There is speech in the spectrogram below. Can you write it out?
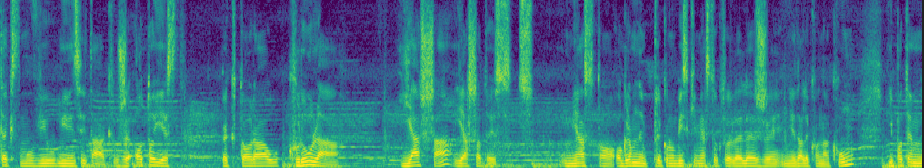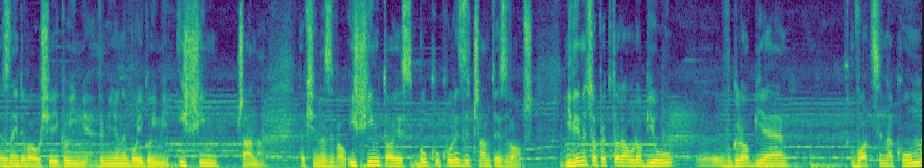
tekst mówił mniej więcej tak, że oto jest pektorał króla Jasza. Jasza to jest miasto, ogromne prekolumbijskie miasto, które leży niedaleko na Kum i potem znajdowało się jego imię, wymienione było jego imię, Ishim Chana, tak się nazywał. Ishim to jest bóg kukurydzy, Chan to jest wąż. Nie wiemy, co pektorał robił e, w grobie władcy na Kum,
